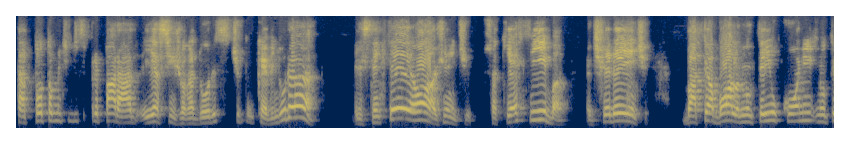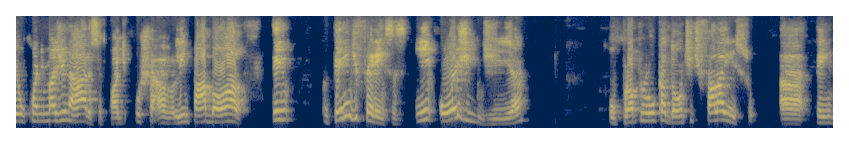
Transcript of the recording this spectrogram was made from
tá totalmente despreparado. E assim, jogadores tipo Kevin Durant, eles têm que ter, ó, gente, isso aqui é FIBA, é diferente bateu a bola, não tem o cone, não tem o cone imaginário, você pode puxar, limpar a bola. Tem, tem diferenças. E hoje em dia, o próprio Luca Doncic fala isso. Ah, tem,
